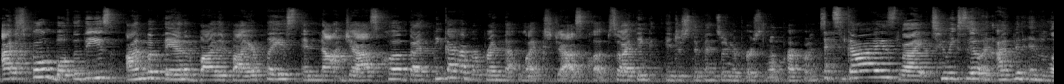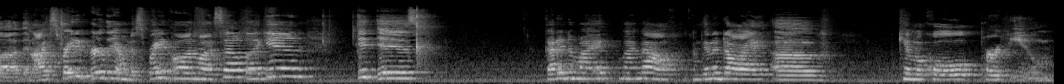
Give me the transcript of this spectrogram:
I've smelled both of these. I'm a fan of By the Fireplace and not Jazz Club, but I think I have a friend that likes Jazz Club, so I think it just depends on your personal preference. It's guys, like two weeks ago, and I've been in love, and I sprayed it earlier. I'm gonna spray it on myself again. It is, got it in my, my mouth. I'm gonna die of chemical perfume.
